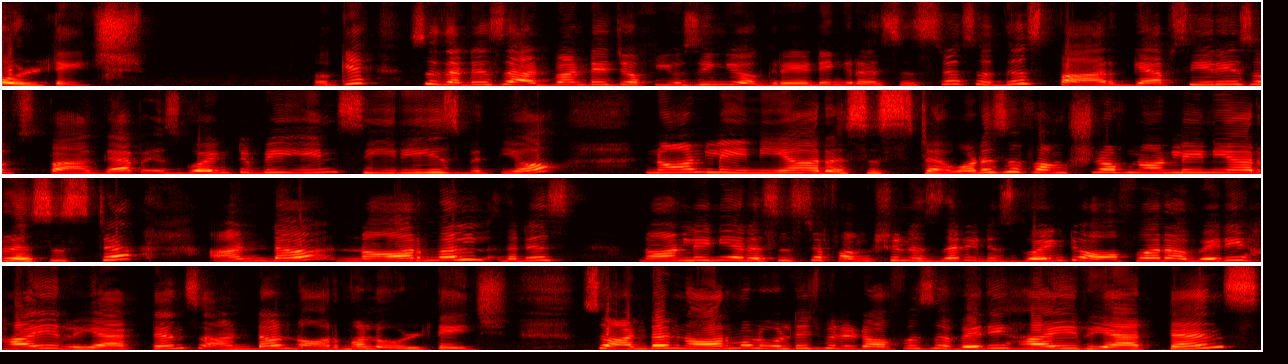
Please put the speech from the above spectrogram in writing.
voltage. Okay? So that is the advantage of using your grading resistor. So this spark gap series of spark gap is going to be in series with your non-linear resistor. What is the function of non-linear resistor? Under normal that is non-linear resistor function is that it is going to offer a very high reactance under normal voltage. So, under normal voltage when it offers a very high reactance,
